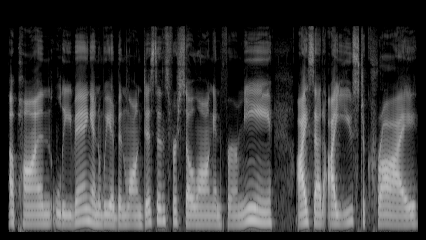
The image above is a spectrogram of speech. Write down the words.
upon leaving and we had been long distance for so long and for me I said I used to cry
